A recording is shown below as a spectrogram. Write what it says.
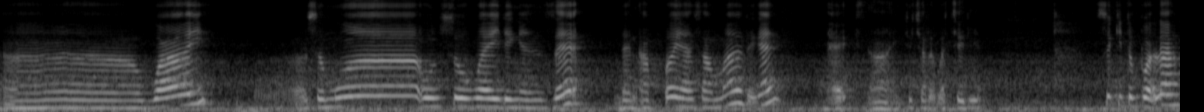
Uh, y uh, semua unsur y dengan z dan apa yang sama dengan X. Ha, Itu cara baca dia. So kita buatlah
